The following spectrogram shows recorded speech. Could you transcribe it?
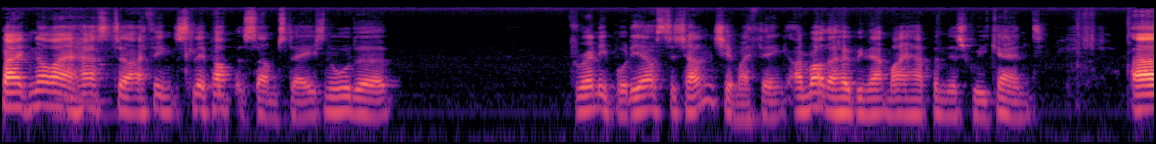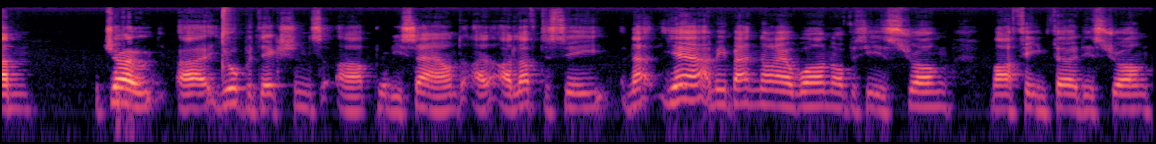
Bagnaia has to, I think, slip up at some stage in order for anybody else to challenge him. I think I'm rather hoping that might happen this weekend. Um, Joe, uh, your predictions are pretty sound. I, I'd love to see that. Yeah, I mean, Bagnaia one obviously is strong. Martin third is strong.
